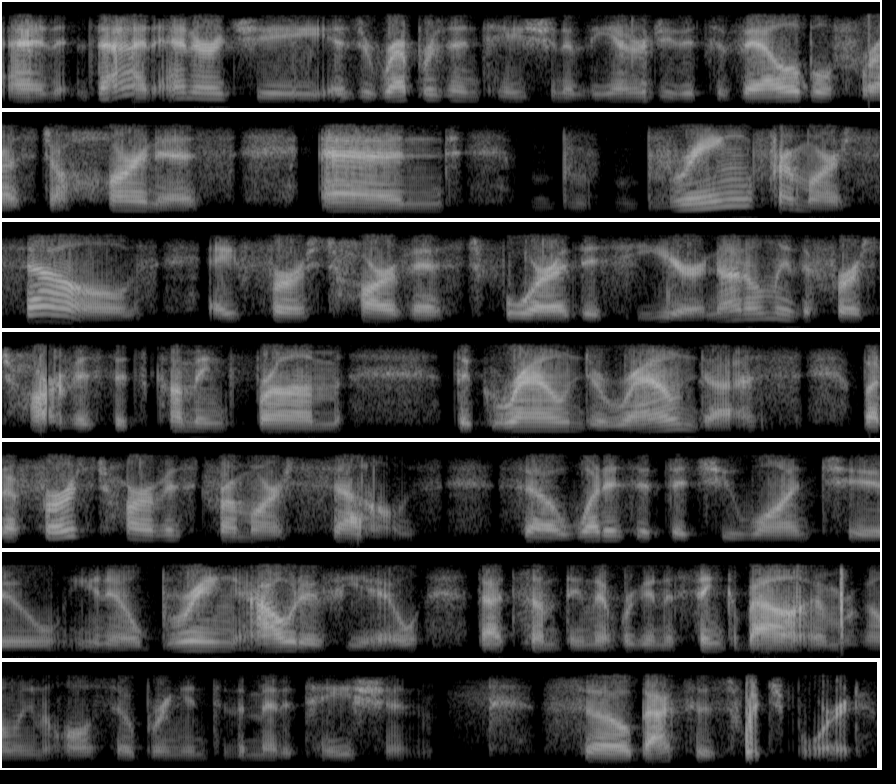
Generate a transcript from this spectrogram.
and that energy is a representation of the energy that's available for us to harness and b- bring from ourselves a first harvest for this year. Not only the first harvest that's coming from the ground around us, but a first harvest from ourselves. So what is it that you want to, you know, bring out of you? That's something that we're going to think about and we're going to also bring into the meditation. So back to the switchboard.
